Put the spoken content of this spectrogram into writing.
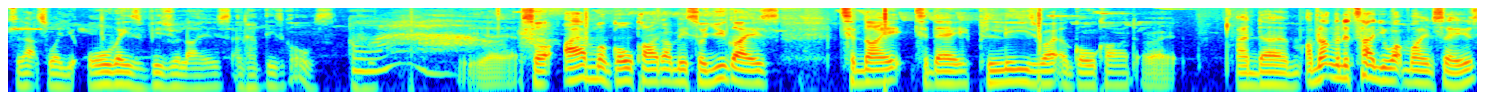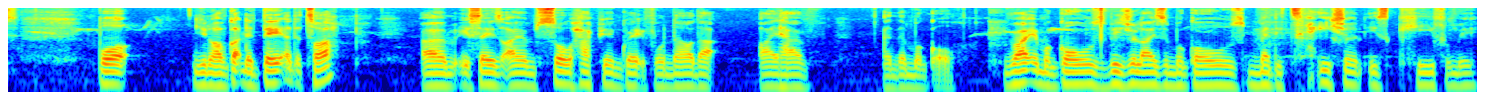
So that's why you always visualize and have these goals. Wow. Yeah. So I have my goal card on me. So you guys, tonight, today, please write a goal card. All right. And um, I'm not going to tell you what mine says, but you know I've got the date at the top. Um, it says I am so happy and grateful now that I have, and then my goal. Writing my goals, visualizing my goals, meditation is key for me.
